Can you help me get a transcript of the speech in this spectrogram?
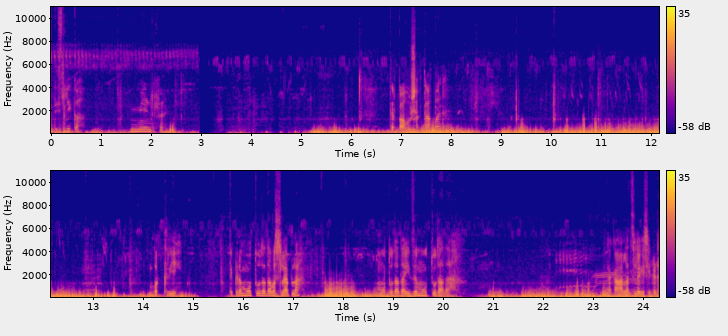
दिसली का? मेंढर तर पाहू शकता आपण. बकरी. तिकडं मोतू दादा बसला आपला. मोतू दादा इज मोतू दादा आता का आलाच लगेच इकडं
